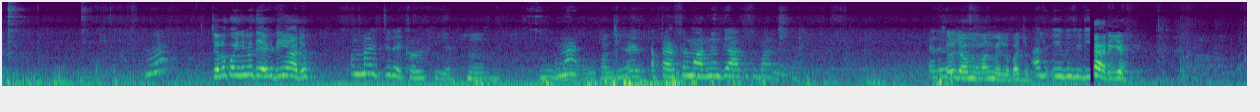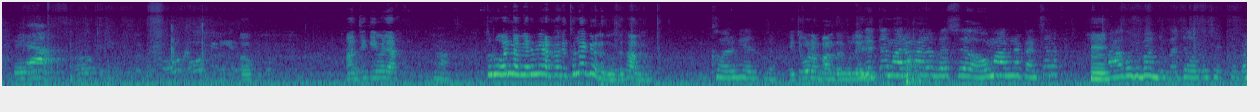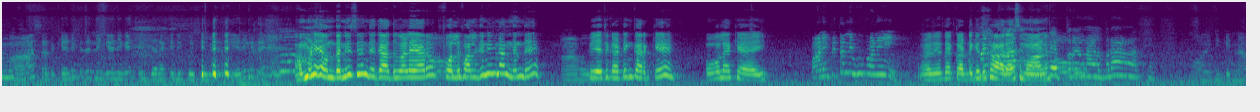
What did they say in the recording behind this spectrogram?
ਚਲੋ ਕੋਈ ਨਹੀਂ ਮੈਂ ਦੇਖਦੀ ਆ ਜਾਓ। ਮੈਂ ਇੱਥੇ ਦੇਖਾਂ ਕੀ ਹੈ ਹੂੰ। ਮੰਮਾ ਹਾਂਜੀ। ਇਹ ਪੈਨਸਲ ਮਾਰਨੇ ਹੁੰਦੀ ਆ ਕੁਝ ਬਣ ਲੈਂਦਾ ਚਲੋ ਜਾਓ ਮੰਮਾ ਮਿਲ ਲਓ ਭਾਜੋ। ਆ ਰਹੀ ਹੈ। ਹਾਂਜੀ ਕੀ ਮਿਲਿਆ? ਹਾਂ। ਤੂੰ ਰੋਜ਼ ਨਵੇਂ ਨਵੇਂ ਆਟਵਾ ਕਿੱਥੋਂ ਲੈ ਕੇ ਆਉਂਦਾ ਤੂੰ ਦਿਖਾ ਮੈਨੂੰ? ਖੋਰ ਵੀ ਰੁਕਦਾ ਇਹ ਚੋਣਾ ਬਾਂਦਰ ਬੁੱਲੇ ਜੇ। ਜਿੱਤੇ ਮਾਰਾ ਮਾਰਾ ਬਸ ਉਹ ਮਾਰਨਾ ਪੈਂਸਰ ਹੂੰ। ਆ ਕੁਝ ਬਣ ਜੂਗਾ ਜੋ ਕੁਝ ਇੱਥੇ ਬਣ ਹਾਂ ਸਦਕੇ ਨਹੀਂ ਕਿਤੇ ਨਿੱਗੇ ਨਿੱਗੇ ਚੀਜ਼ਾਂ ਨਾਲ ਕਿੰਨੀ ਖੁਸ਼ੀ ਮਿਲਦੀ ਹੈ ਨਹੀਂ ਕਿਤੇ। ਹਮਣੇ ਆਉਂਦੇ ਨਹੀਂ ਸੀ ਹੁੰਦੇ ਜਾਦੂ ਵਾਲੇ ਯਾਰ ਉਹ ਫੁੱਲ ਫਲ ਜਿਹੇ ਨਹੀਂ ਬਣਾਉਂਦੇ ਹੁੰਦੇ। ਪੇਜ ਕਟਿੰਗ ਕਰਕੇ ਉਹ ਲੈ ਕੇ ਆਇਆ ਪਾਣੀ ਪੀਤਾ ਨਿੰਬੂ ਪਾਣੀ? ਅਰੇ ਤਾਂ ਕੱਢ ਕੇ ਦਿਖਾ ਰਿਹਾ ਸਮਾਨ। ਪੇਪਰ ਨਾਲ ਬਣਾਉਣਾ ਸੀ। ਓਏ ਨਹੀਂ ਕਿੰਨਾ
